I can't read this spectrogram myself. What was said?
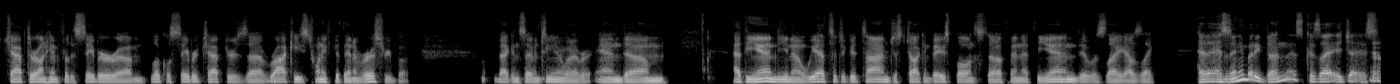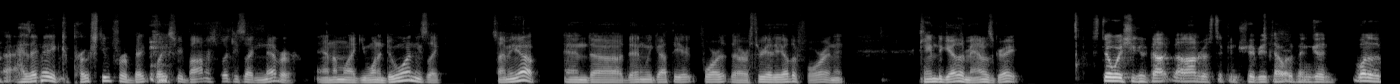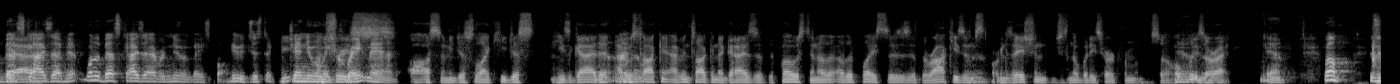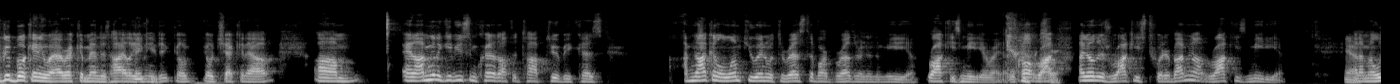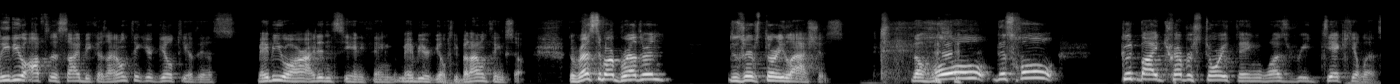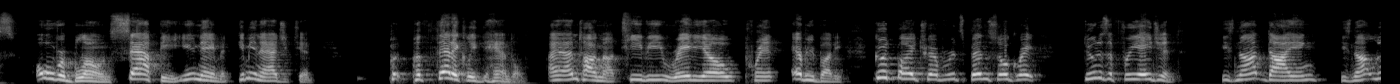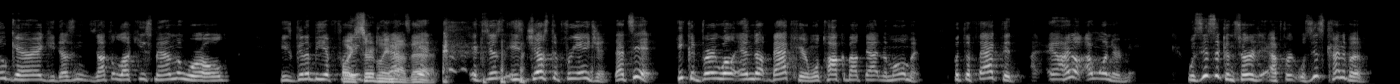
chapter on him for the SABR um, local SABR chapters uh, Rockies 25th anniversary book back in 17 or whatever. And um, at the end, you know, we had such a good time just talking baseball and stuff. And at the end, it was like I was like, "Has- "Has anybody done this? Because I it just, Yeah. has anybody approached you for a big Blake Street Bombers book?" He's like, "Never." And I'm like, "You want to do one?" He's like, "Sign me up." And uh, then we got the four or three of the other four, and it came together. Man, it was great. Still wish you could got, got Andres to contribute. That would have been good. One of the best Yeah. guys I've met, one of the best guys I ever knew in baseball. He was just a genuinely sure great man. Awesome. He just like he just he's a guy that Yeah, I I was talking. I've been talking to guys at the Post and other other places at the Rockies and Yeah. organization. Just nobody's heard from him. So hopefully he's all right. Yeah. Well, it's a good book anyway. I recommend it highly. Thank you need you. to go go check it out. Um, and I'm going to give you some credit off the top too, because I'm not going to lump you in with the rest of our brethren in the media, Rocky's media, right now. We'll call it Rock. I know there's Rocky's Twitter, but I'm not Rocky's media. Yeah. And I'm going to leave you off to the side because I don't think you're guilty of this. Maybe you are. I didn't see anything, but maybe you're guilty, but I don't think so. The rest of our brethren deserves 30 lashes. The whole, this whole goodbye Trevor story thing was ridiculous, overblown, sappy, you name it. Give me an adjective. P- pathetically handled. I, I'm talking about TV, radio, print, everybody. Goodbye, Trevor. It's been so great. Dude is a free agent. He's not dying. He's not Lou Gehrig. He doesn't. He's not the luckiest man in the world. He's going to be a free. Oh, he's agent. certainly not that. it. It's just he's just a free agent. That's it. He could very well end up back here, and we'll talk about that in a moment. But the fact that I, I don't, I wonder, was this a concerted effort? Was this kind of a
